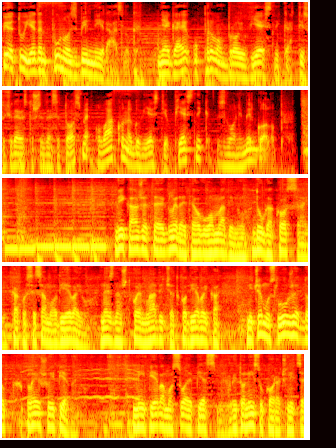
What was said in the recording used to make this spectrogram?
Bio je tu jedan puno ozbiljniji razlog. Njega je u prvom broju vjesnika 1968. ovako nagovijestio pjesnik Zvonimir Golob. Vi kažete, gledajte ovu omladinu, duga kosa i kako se samo odjevaju. Ne znaš tko je mladića, tko djevojka, ni čemu služe dok plešu i pjevaju. Mi pjevamo svoje pjesme, ali to nisu koračnice.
